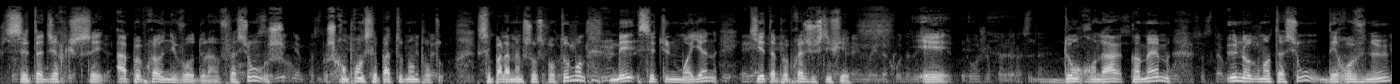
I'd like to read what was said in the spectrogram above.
c'est-à-dire que c'est à peu près au niveau de l'inflation. Je, comprends que c'est pas tout le monde pour tout, c'est pas la même chose pour tout le monde, mais c'est une moyenne qui est à peu près justifiée. Et donc, on a quand même une augmentation des revenus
